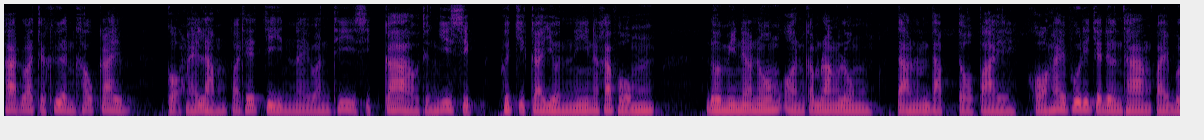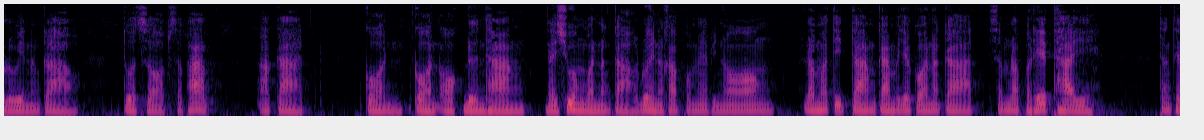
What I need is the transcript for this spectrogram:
คาดว่าจะเคลื่อนเข้าใกล้เกาะไหหลำประเทศจีนในวันที่ 19 ถึง 20 พฤศจิกายนนี้นะครับผม โดยมีแนวโน้มอ่อนกำลังลงตามลำดับต่อไป ขอให้ผู้ที่จะเดินทางไปบริเวณดังกล่าว ตรวจสอบสภาพอากาศก่อนก่อนออกเดินทางในช่วงวันดังกล่าวด้วยนะครับพ่อแม่พี่น้อง เรามาติดตามการพยากรณ์อากาศสำหรับประเทศไทย ตั้งแต่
